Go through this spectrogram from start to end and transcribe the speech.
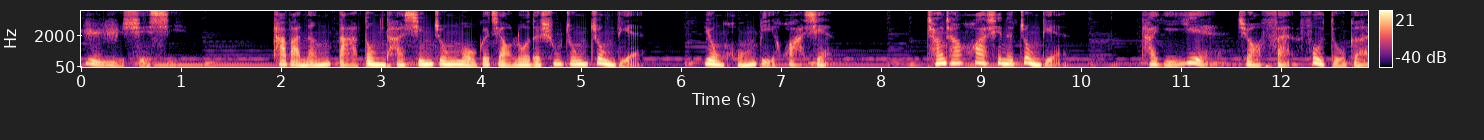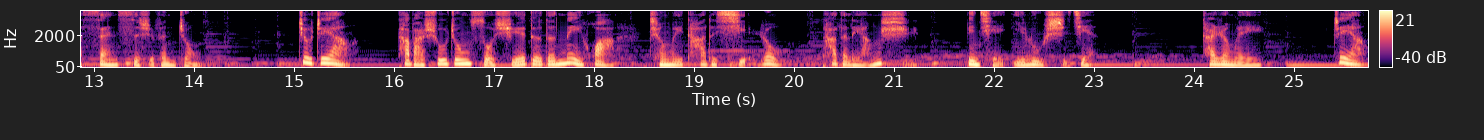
日日学习。他把能打动他心中某个角落的书中重点，用红笔划线，常常划线的重点，他一页就要反复读个三四十分钟。就这样，他把书中所学得的内化成为他的血肉，他的粮食。并且一路实践，他认为这样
